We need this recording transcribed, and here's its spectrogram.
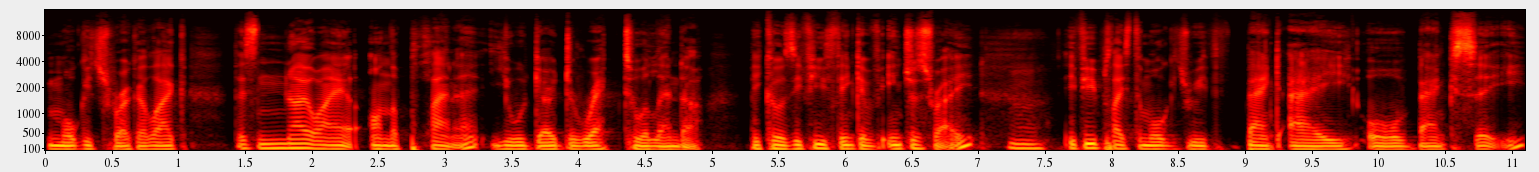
mortgage broker. Like, there's no way on the planet you would go direct to a lender because if you think of interest rate, if you place the mortgage with Bank A or Bank C,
